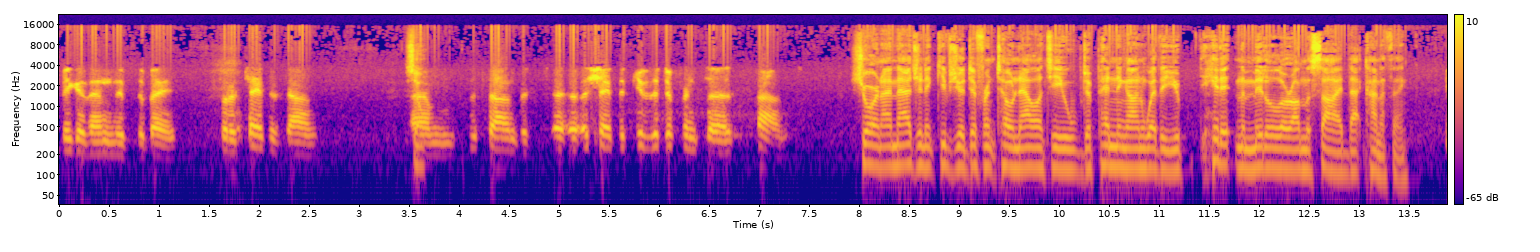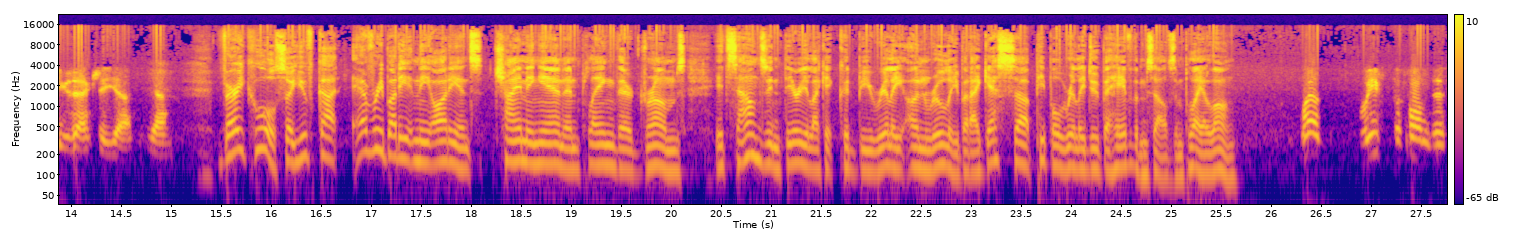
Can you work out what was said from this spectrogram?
bigger than the, the base. Sort of tapers down. So um, the sound, that, uh, a shape that gives a different uh, sound. Sure, and I imagine it gives you a different tonality depending on whether you hit it in the middle or on the side, that kind of thing. Exactly. Yeah. Yeah. Very cool. So you've got everybody in the audience chiming in and playing their drums. It sounds, in theory, like it could be really unruly, but I guess uh, people really do behave themselves and play along. Well, we've performed this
